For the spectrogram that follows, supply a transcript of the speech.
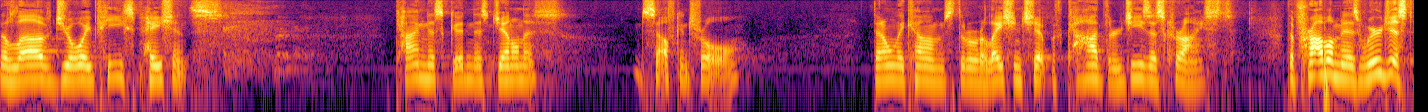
the love, joy, peace, patience, kindness, goodness, gentleness, self control that only comes through a relationship with God through Jesus Christ. The problem is we're just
